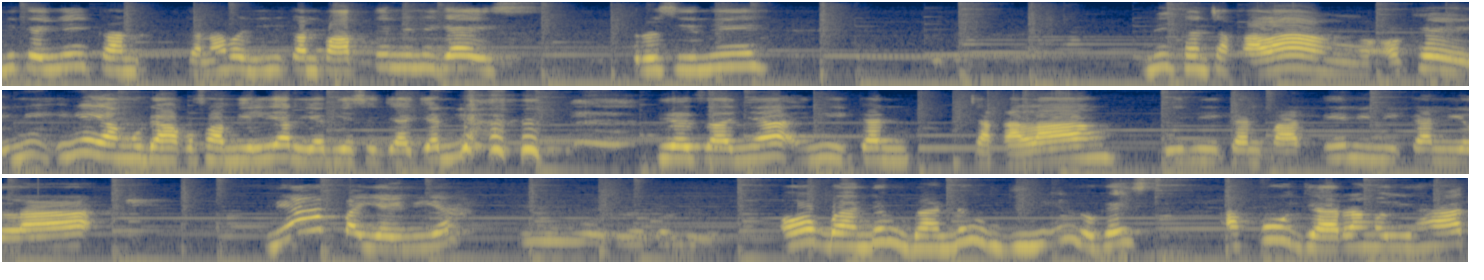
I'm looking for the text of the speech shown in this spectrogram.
ini kayaknya ikan ikan apa ini? Ikan patin ini guys. Terus ini ini ikan cakalang. Oke, ini ini yang udah aku familiar ya biasa jajan Biasanya ini ikan cakalang, ini ikan patin, ini ikan nila. Ini apa ya ini ya? Oh bandeng, bandeng beginiin loh guys. Aku jarang lihat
